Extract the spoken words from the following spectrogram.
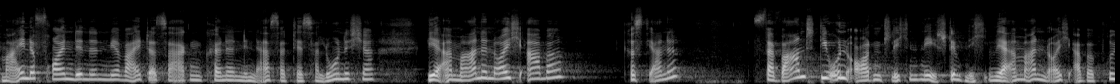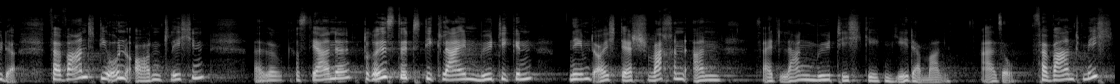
meine Freundinnen mir weitersagen können in 1. Thessalonicher. Wir ermahnen euch aber, Christiane, verwarnt die Unordentlichen, nee, stimmt nicht, wir ermahnen euch aber, Brüder, verwarnt die Unordentlichen, also Christiane, tröstet die Kleinmütigen, nehmt euch der Schwachen an, seid langmütig gegen jedermann. Also verwarnt mich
